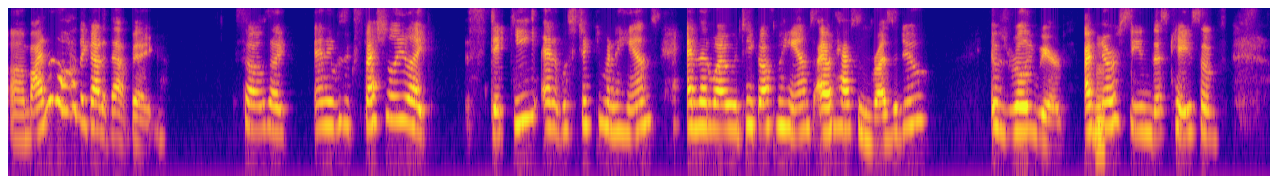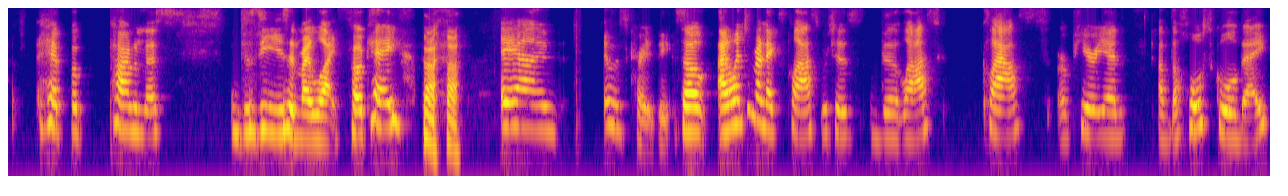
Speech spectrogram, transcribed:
Um, I don't know how they got it that big. So I was like, and it was especially like sticky, and it was sticking in my hands. And then when I would take off my hands, I would have some residue. It was really weird. I've Hmm. never seen this case of hippopotamus disease in my life. Okay and it was crazy. So I went to my next class, which is the last class or period of the whole school day,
